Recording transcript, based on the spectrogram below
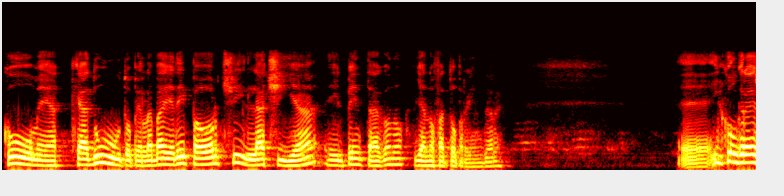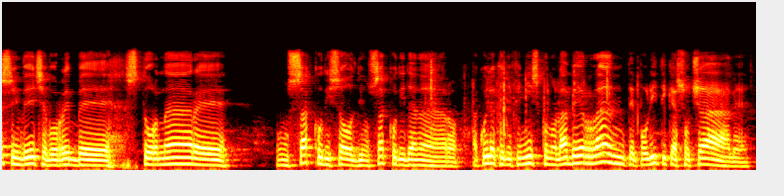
come accaduto per la Baia dei Porci, la CIA e il Pentagono gli hanno fatto prendere. Eh, il congresso invece vorrebbe stornare un sacco di soldi, un sacco di denaro a quella che definiscono l'aberrante politica sociale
